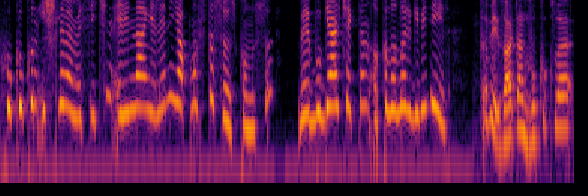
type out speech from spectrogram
hukukun işlememesi için elinden geleni yapması da söz konusu. Ve bu gerçekten akıl alır gibi değil. Tabii zaten hukukla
